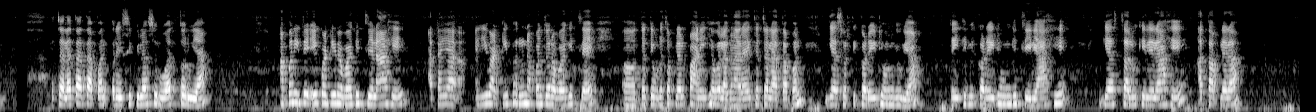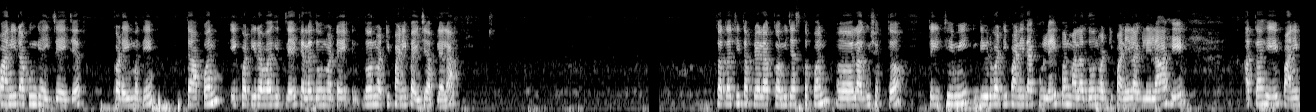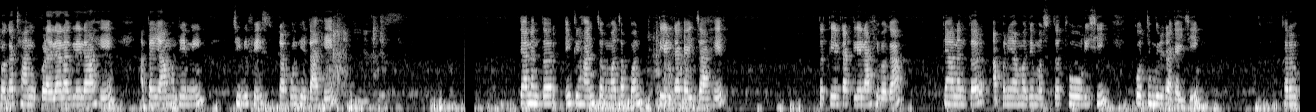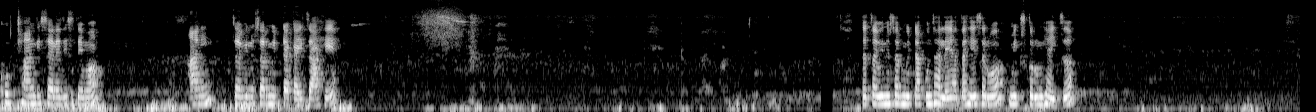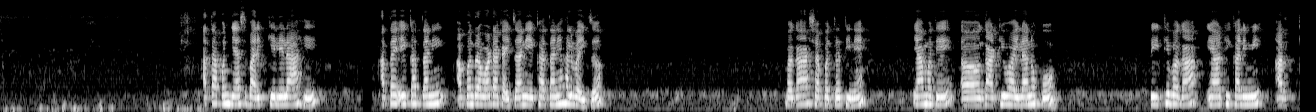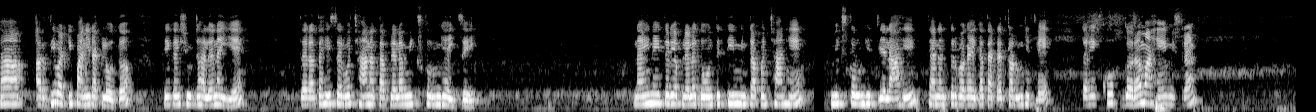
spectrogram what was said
चला तर आता आपण रेसिपीला सुरुवात करूया. आपण इथे एक वाटी रवा घेतलेला आहे. आता या ही वाटी भरून आपण जो रवा घेतला आहे तर तेवढंच आपल्याला पाणी घ्यावं लागणार आहे. तर चला आता आपण गॅसवरती कढई ठेवून घेऊया. तर इथे मी कढई ठेवून घेतलेली आहे. गॅस चालू केलेला आहे. आता आपल्याला पाणी टाकून घ्यायचं आहे याच्यात कढईमध्ये. तर आपण एक वाटी रवा घेतला आहे त्याला दोन वाटे दोन वाटी पाणी पाहिजे आपल्याला. कदाचित आपल्याला कमी जास्त पण लागू शकतं. तर इथे मी दीड वाटी पाणी दाखवलं आहे पण मला दोन वाटी पाणी लागलेलं आहे. आता हे पाणी बघा छान उकळायला लागलेलं आहे. आता यामध्ये मी चिली फेस टाकून घेत आहे. त्यानंतर एक लहान चम्मच आपण तेल टाकायचं आहे. तर तेल टाकलेलं आहे बघा. त्यानंतर आपण यामध्ये मस्त थोडीशी कोथिंबीर टाकायची. कारण खूप छान दिसायला दिसते मग. आणि चवीनुसार मीठ टाकायचं आहे. तर चवीनुसार मीठ टाकून झाले आता हे सर्व मिक्स करून घ्यायचं. आता आपण गॅस बारीक केलेला आहे. आता एक हाताने आपण रवा टाकायचा आणि एक हाताने हलवायचं. बघा अशा पद्धतीने. यामध्ये गाठी व्हायला नको. तर इथे बघा या ठिकाणी मी अर्धा अर्धी वाटी पाणी टाकलं होतं. ते काही शूट झालं नाही आहे तर आता हे सर्व छान आता आपल्याला मिक्स करून घ्यायचं आहे नाही नाही तरी आपल्याला दोन ते तीन मिनटं आपण छान हे मिक्स करून घेतलेलं आहे. त्यानंतर बघा एका ताटात काढून घेतले तर हे खूप गरम आहे मिश्रण.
